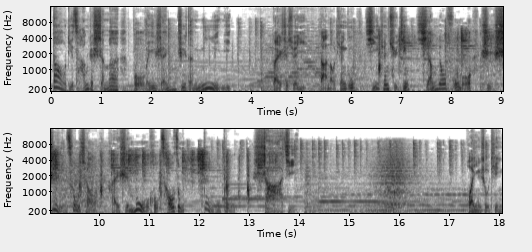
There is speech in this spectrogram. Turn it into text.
到底藏着什么不为人知的秘密？拜师学艺、大闹天宫、西天取经、降妖伏魔，是事有凑巧，还是幕后操纵？步步杀机。欢迎收听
